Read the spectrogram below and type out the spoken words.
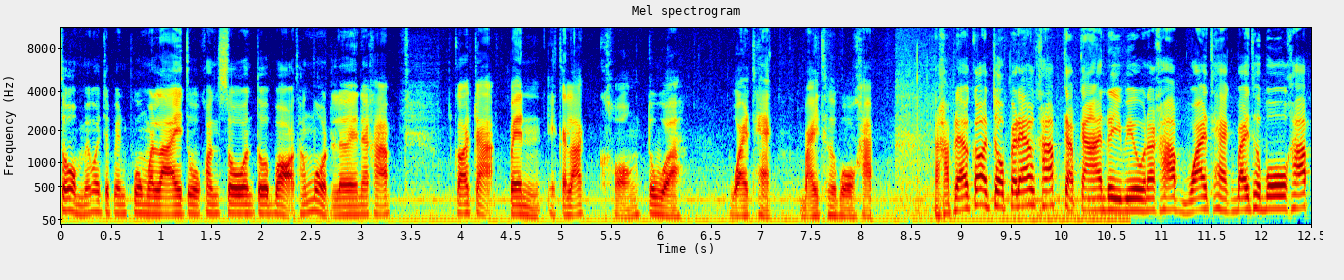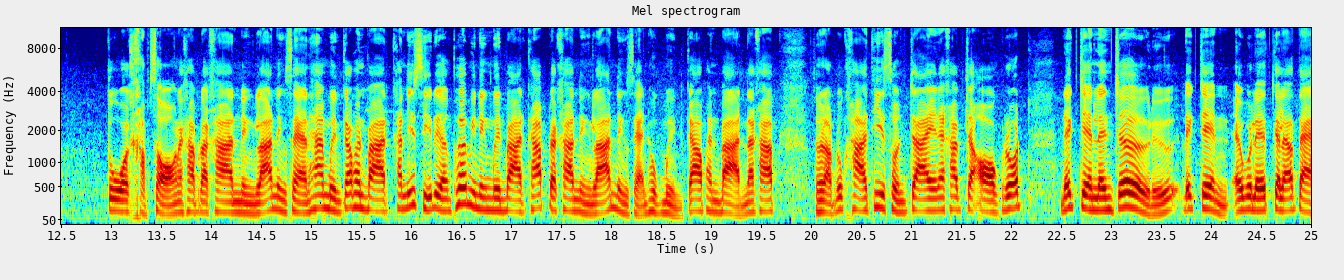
ส้ม ไม่ว่าจะเป็นพวงมาลัยตัวคอนโซลตัวเบาะทั้งหมดเลยนะครับ ก็จะเป็นเอกลักษณ์ของตัว y t e c by Turbo ครับนะครับแล้วก็จบไปแล้วครับกับการรีวิวนะครับ y t e c by Turbo ครับ ตัวขับ2นะครับราคา 1 1 5 9 0 0 0 บาท คันนี้สีเหลืองเพิ่มอีก 10,000 บาทครับ ราคา 1 1 6 9 0 0 0 บาทนะครับสำหรับลูกค้าที่สนใจนะครับ จะออกรถ Next Gen Ranger หรือ Next Gen Everest ก็แล้วแต่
